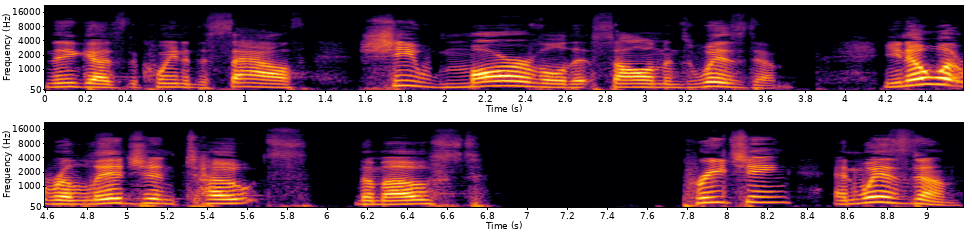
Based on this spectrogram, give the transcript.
And then he goes, the queen of the south, she marveled at Solomon's wisdom. You know what religion totes the most? Preaching and wisdom.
